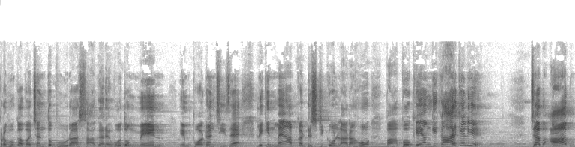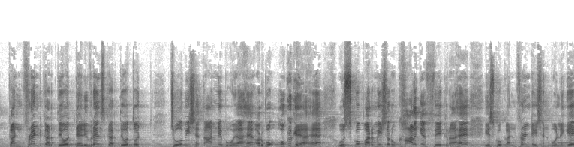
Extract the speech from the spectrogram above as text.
प्रभु का वचन तो पूरा सागर है। वो तो मेन इंपॉर्टेंट चीज़ है, लेकिन मैं आपका दृष्टिकोण ला रहा हूँ पापों के अंगीकार के लिए। जब आप कन्फ्रंट करते हो डिलीवरेंस करते हो तो जो भी शैतान ने बोया है और वो उग गया है, उसको परमेश्वर उखाड़ के फेंक रहा है, इसको कन्फ्रंटेशन बोलेंगे।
